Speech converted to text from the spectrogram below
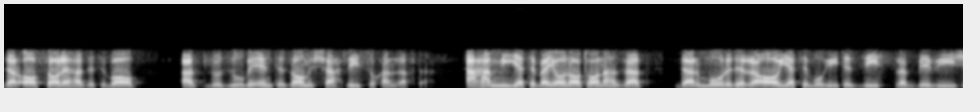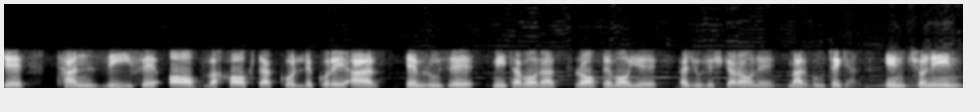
در آثار حضرت باب از لزوم انتظام شهری سخن رفته است. اهمیت بیانات آن حضرت در مورد رعایت محیط زیست و به ویژه تنظیف آب و خاک در کل کره ارض امروزه می‌تواند راهنمای پژوهشگران مربوطه گردد. این چنین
